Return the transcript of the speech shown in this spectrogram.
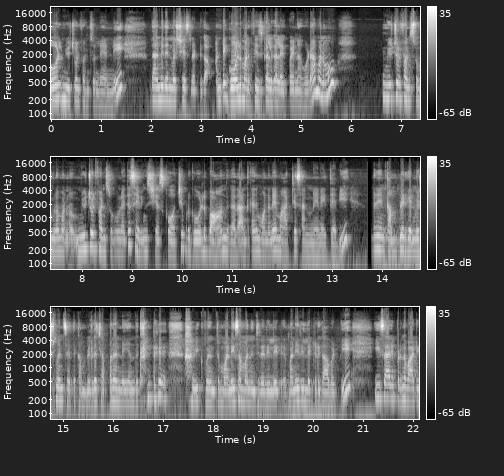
గోల్డ్ మ్యూచువల్ ఫండ్స్ ఉన్నాయండి దాని మీద ఇన్వెస్ట్ చేసినట్టుగా. అంటే గోల్డ్ మనకు ఫిజికల్గా లేకపోయినా కూడా మనము మ్యూచువల్ ఫండ్స్ రూమ్లో మనం మ్యూచువల్ ఫండ్స్ రూమ్లో అయితే సేవింగ్స్ చేసుకోవచ్చు. ఇప్పుడు గోల్డ్ బాగుంది కదా అందుకని మొన్ననే మార్చేసాను నేనైతే అవి. అంటే నేను కంప్లీట్గా ఇన్వెస్ట్మెంట్స్ అయితే కంప్లీట్గా చెప్పనండి. ఎందుకంటే అవి కొంచెం మనీకి సంబంధించిన రిలేట్ మనీ రిలేటెడ్ కాబట్టి ఈసారి ఎప్పుడైనా వాటి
